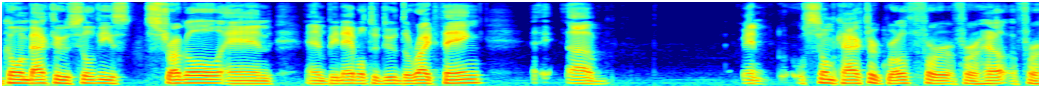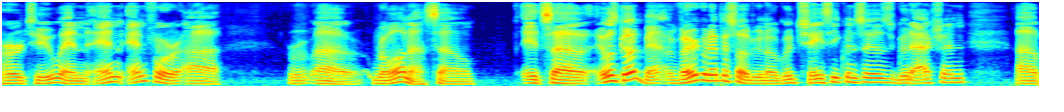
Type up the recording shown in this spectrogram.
going back to sylvie's struggle and and being able to do the right thing uh, and some character growth for for her for her too and and and for uh uh, Ravonna. So it's uh it was good, man. A very good episode. You know, good chase sequences, good action, uh,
